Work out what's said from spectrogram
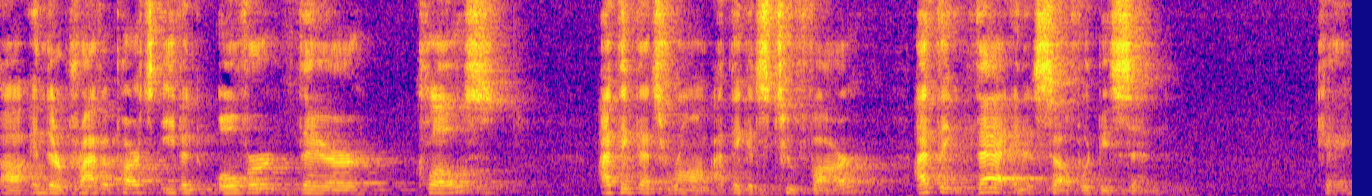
uh, in their private parts, even over their clothes, I think that's wrong. I think it's too far. I think that in itself would be sin. Okay?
